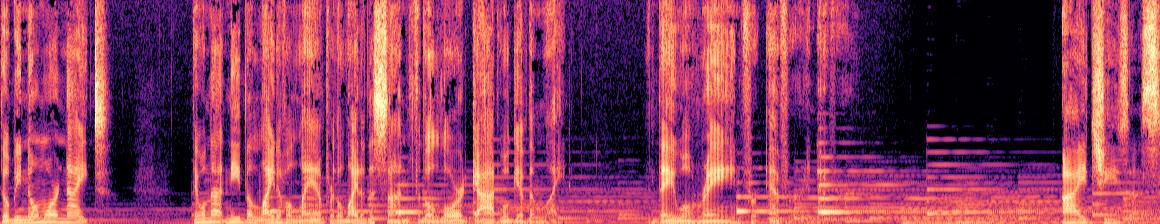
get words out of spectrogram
There'll be no more night. They will not need the light of a lamp or the light of the sun, for the Lord God will give them light, and they will reign forever and ever. I, Jesus,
